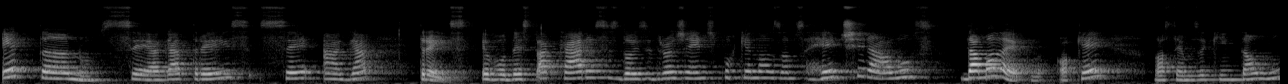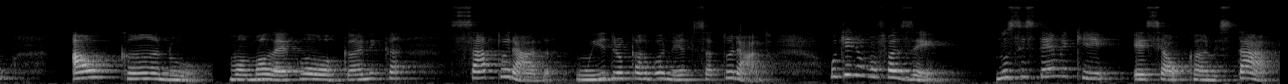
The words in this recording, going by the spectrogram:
etano, CH3CH3. Eu vou destacar esses dois hidrogênios porque nós vamos retirá-los da molécula, ok? Nós temos aqui então um alcano uma molécula orgânica saturada, um hidrocarboneto saturado. O que, eu vou fazer? No sistema que esse alcano está,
